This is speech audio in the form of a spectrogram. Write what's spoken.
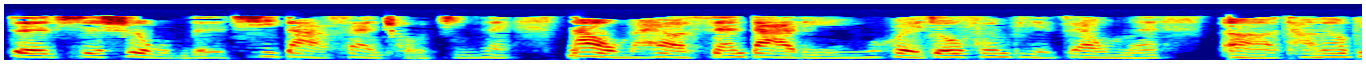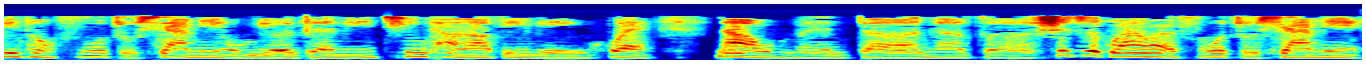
这是是我们的七大范畴之内。那我们还有三大联谊会，就分别在我们呃糖尿病同服务组下面，我们有一个年轻糖尿病联谊会。那我们的那个失智关怀服务组下面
